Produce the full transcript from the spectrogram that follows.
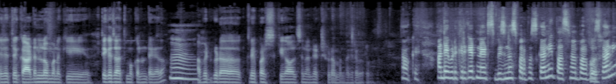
ఏదైతే గార్డెన్లో మనకి తీగజాతి మొక్కలు ఉంటాయి కదా అవిటి కూడా క్రీపర్స్కి కావాల్సిన నెట్స్ కూడా మన దగ్గర అవైలబుల్ ఓకే. అంటే ఇప్పుడు క్రికెట్ నెట్స్ బిజినెస్ పర్పస్ కానీ పర్సనల్ పర్పస్ కానీ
